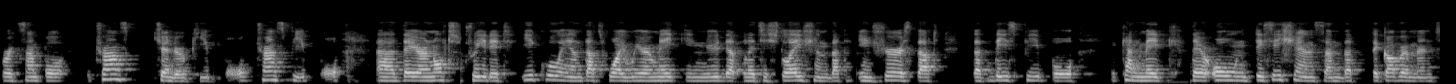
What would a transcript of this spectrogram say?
for example, transgender people, trans people, uh, they are not treated equally, and that's why we are making new legislation that ensures that that these people can make their own decisions and that the government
